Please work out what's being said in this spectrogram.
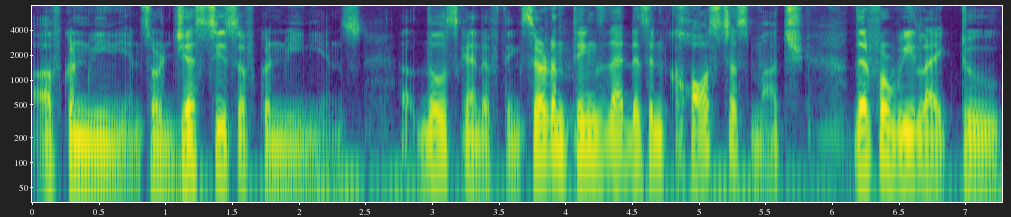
of convenience or justice of convenience uh, those kind of things. Certain things that doesn't cost us much therefore we like to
